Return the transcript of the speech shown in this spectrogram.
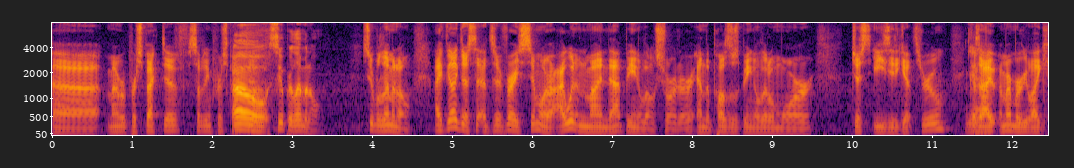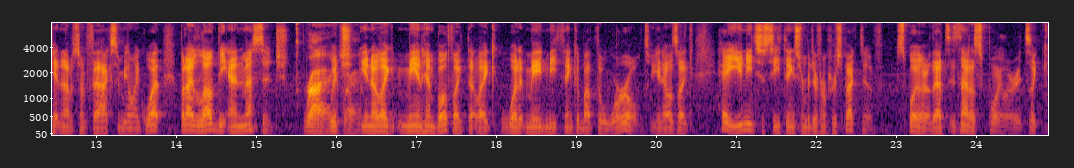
Uh, remember Perspective? Something Perspective? Oh, Superliminal. Superliminal. I feel like they're, uh, they're very similar. I wouldn't mind that being a little shorter and the puzzles being a little more just easy to get through because yeah. I remember like hitting up some FAQs and being like, "What?" But I love the end message, right? Which right. you know, like me and him both like that. Like what it made me think about the world. You know, it's like, hey, you need to see things from a different perspective. Spoiler. That's it's not a spoiler. It's like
